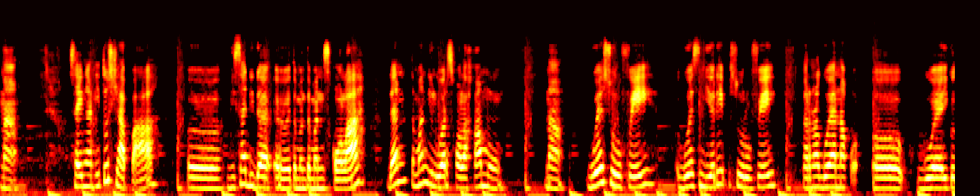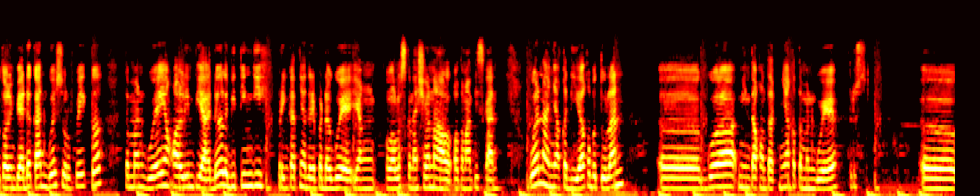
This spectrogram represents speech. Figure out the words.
Nah saingan itu siapa? E, bisa di e, teman-teman sekolah dan teman di luar sekolah kamu. Nah gue survei gue sendiri survei karena gue anak uh, gue ikut olimpiade kan gue survei ke teman gue yang olimpiade lebih tinggi peringkatnya daripada gue yang lolos ke nasional otomatis kan. Gue nanya ke dia kebetulan uh, gue minta kontaknya ke teman gue terus uh,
